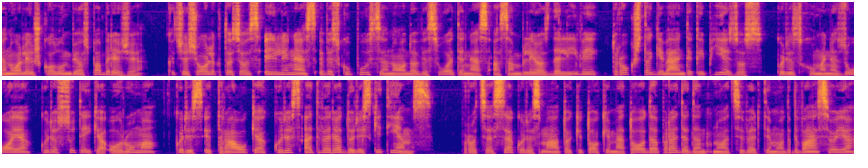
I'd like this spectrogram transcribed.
Vienuolė iš Kolumbijos pabrėžė, kad 16-osios eilinės viskupų sinodo visuotinės asamblėjos dalyviai trokšta gyventi kaip Jėzus, kuris humanizuoja, kuris suteikia orumą, kuris įtraukia, kuris atveria duris kitiems. Procese, kuris mato kitokį metodą, pradedant nuo atsivertimo dvasioje,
